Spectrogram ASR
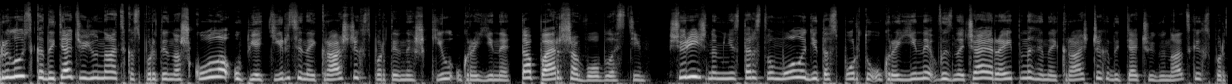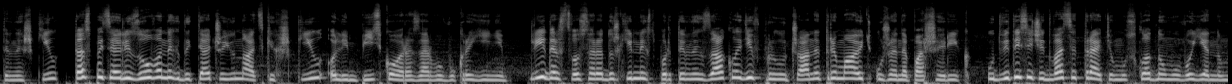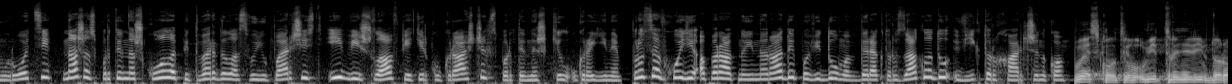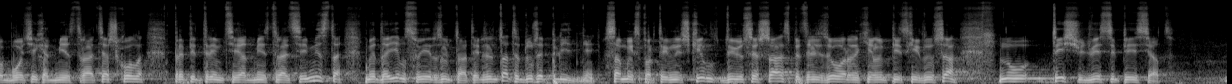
Прилуцька дитячо-юнацька спортивна школа у п'ятірці найкращих спортивних шкіл України та перша в області. Щорічно Міністерство молоді та спорту України визначає рейтинги найкращих дитячо-юнацьких спортивних шкіл та спеціалізованих дитячо-юнацьких шкіл Олімпійського резерву в Україні. Лідерство серед дошкільних спортивних закладів прилучани тримають уже не перший рік. У 2023-му складному воєнному році наша спортивна школа підтвердила свою першість і ввійшла в п'ятірку кращих спортивних шкіл України. Про це в ході апаратної наради повідомив директор закладу Віктор Харченко. Весь колектив від тренерів до робочих, адміністрація школи при підтримці адміністрації міста ми даємо свої результати. Результати дуже плідні. Самих спортивних шкіл ДЮСШ, спеціалізованих і олімпійських душа, ну 1250.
